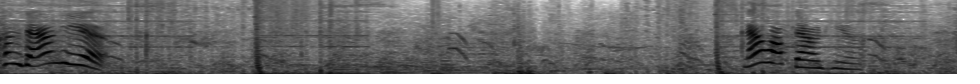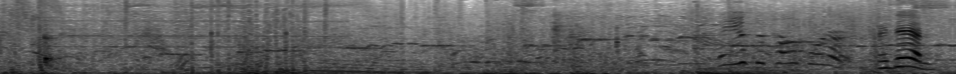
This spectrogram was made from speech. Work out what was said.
Come down here. Now hop down here. They used the teleporter. I did.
